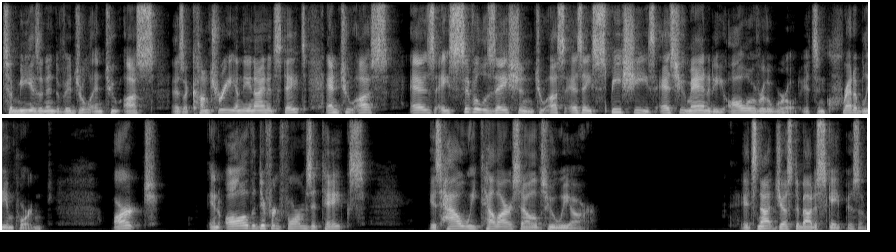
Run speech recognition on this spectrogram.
to me as an individual and to us as a country in the United States and to us as a civilization, to us as a species, as humanity all over the world. It's incredibly important. Art, in all the different forms it takes, is how we tell ourselves who we are. It's not just about escapism.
